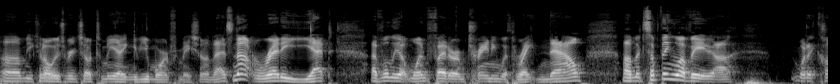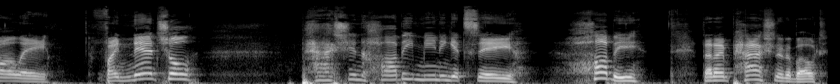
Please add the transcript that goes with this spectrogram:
Um, you can always reach out to me. I can give you more information on that. It's not ready yet. I've only got one fighter I'm training with right now. Um, it's something of a uh, what I call a financial passion hobby, meaning it's a hobby that I'm passionate about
